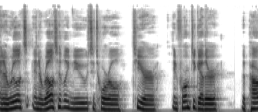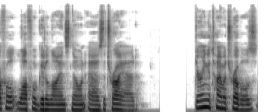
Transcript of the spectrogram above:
and a, rel- a relatively new tutorial, Tyr, and formed together the powerful lawful good alliance known as the Triad. During the time of troubles,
